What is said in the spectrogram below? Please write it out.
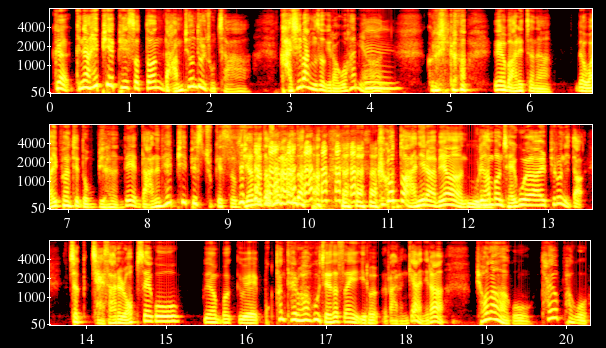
그냥 그냥 해피해피했었던 남편들조차 가시방석이라고 하면 음. 그러니까 내가 말했잖아. 내가 와이프한테 너무 미안한데 나는 해피해피해서 죽겠어. 미안하다 사랑한다. 그것도 아니라면 우리 음. 한번 재고해야 할 필요는 있다. 즉 제사를 없애고 그냥 뭐왜 폭탄 테러하고 제사상에 이러라는 게 아니라 변화하고 타협하고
